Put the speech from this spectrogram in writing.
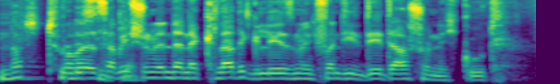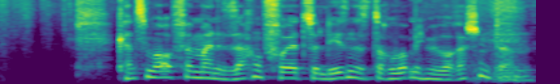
Not to Aber das habe ich schon in deiner Kladde gelesen und ich fand die Idee da schon nicht gut. Kannst du mal aufhören, meine Sachen vorher zu lesen? Das ist doch überhaupt nicht mehr überraschend dann.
